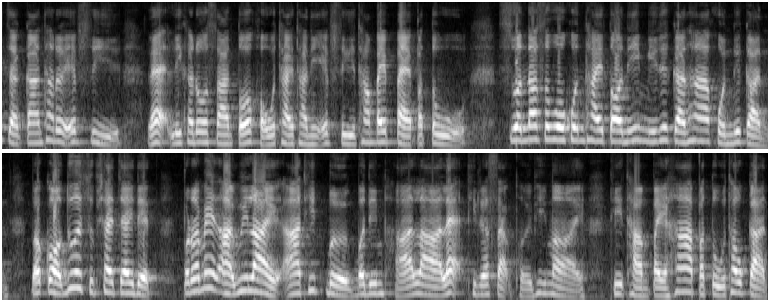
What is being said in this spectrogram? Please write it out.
สจากการท่าเรือ FC และริคาโดซานโตของอุทัยธานี FC ทำไป 8 ประตู ส่วนดาสโวคนไทยตอนนี้มีด้วยกัน 5 คนด้วยกัน ประกอบด้วยสุภชัยใจเด็ด ประเมศอาวิไลอาทิตย์เบิก บดินผาลา และธีรศักดิ์เผยพี่มาย ที่ทำไป 5 ประตูเท่ากัน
